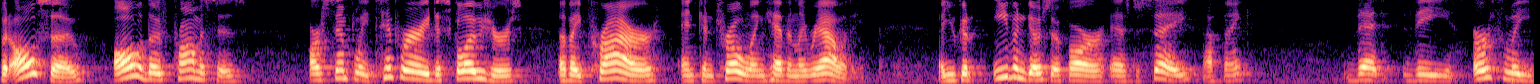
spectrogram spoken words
But also all of those promises are simply temporary disclosures of a prior and controlling heavenly reality. You could even go so far as to say, I think, that the earthly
